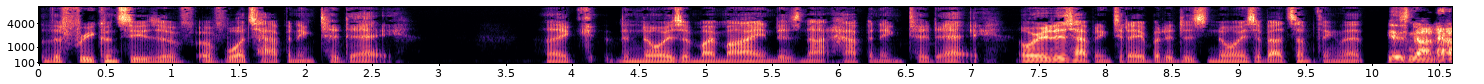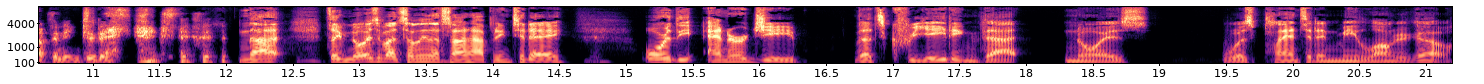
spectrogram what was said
the frequencies of, of what's happening today. Like the noise of my mind is not happening today, or it is happening today, but it is noise about something that is not happening today. not, it's like noise about something that's not happening today, or the energy that's creating that noise was planted in me long ago.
